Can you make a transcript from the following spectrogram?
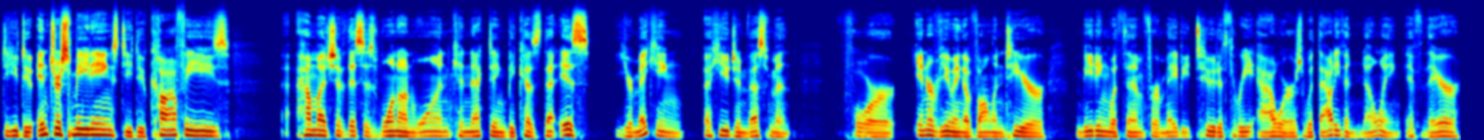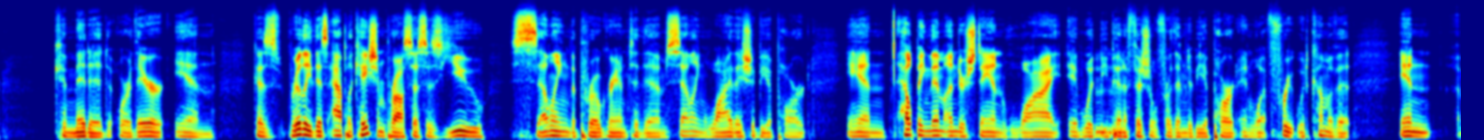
do you do interest meetings? Do you do coffees how much of this is one-on-one connecting because that is you're making a huge investment for interviewing a volunteer meeting with them for maybe two to three hours without even knowing if they're committed or they're in because really this application process is you selling the program to them selling why they should be a part and helping them understand why it would be Mhm. beneficial for them to be a part and what fruit would come of it. And uh,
